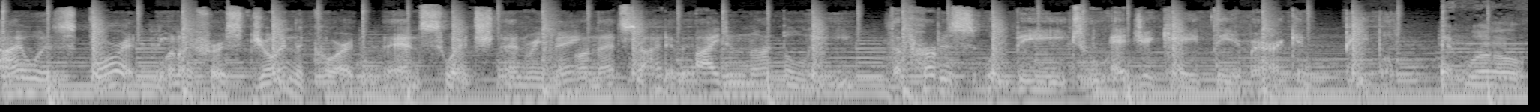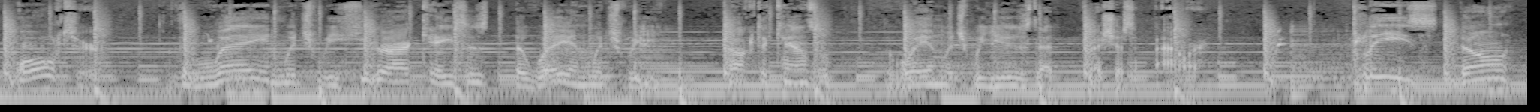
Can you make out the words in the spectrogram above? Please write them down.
I was for it when I first joined the court and switched and remained on that side of it. I do not believe the purpose would be to educate the American people. It will alter the way in which we hear our cases, the way in which we talk to counsel, the way in which we use that precious hour. Please don't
